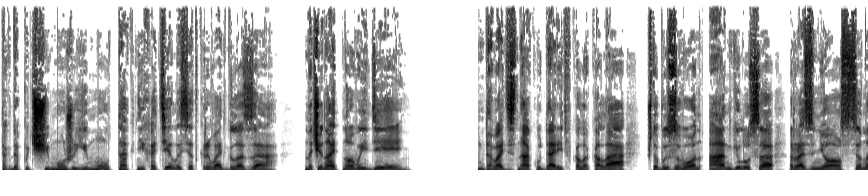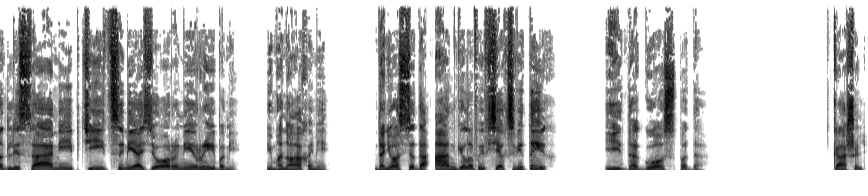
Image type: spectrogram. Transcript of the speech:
Тогда почему же ему так не хотелось открывать глаза, начинать новый день, давать знак ударить в колокола, чтобы звон ангелуса разнесся над лесами и птицами, и озерами и рыбами, и монахами, донесся до ангелов и всех святых, и до Господа кашель.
